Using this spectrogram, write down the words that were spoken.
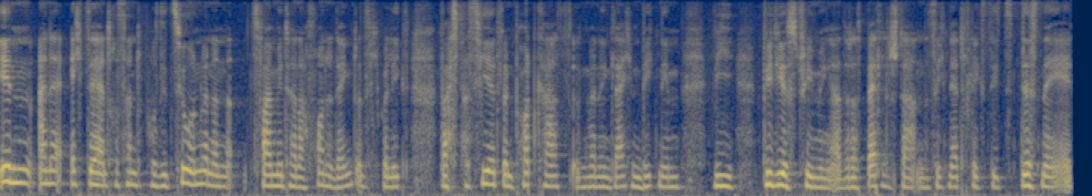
in eine echt sehr interessante Position, wenn man zwei Meter nach vorne denkt denkt und sich überlegt, was passiert, wenn Podcasts irgendwann den gleichen Weg nehmen wie Videostreaming, also das Battle starten, dass sich Netflix, Disney,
